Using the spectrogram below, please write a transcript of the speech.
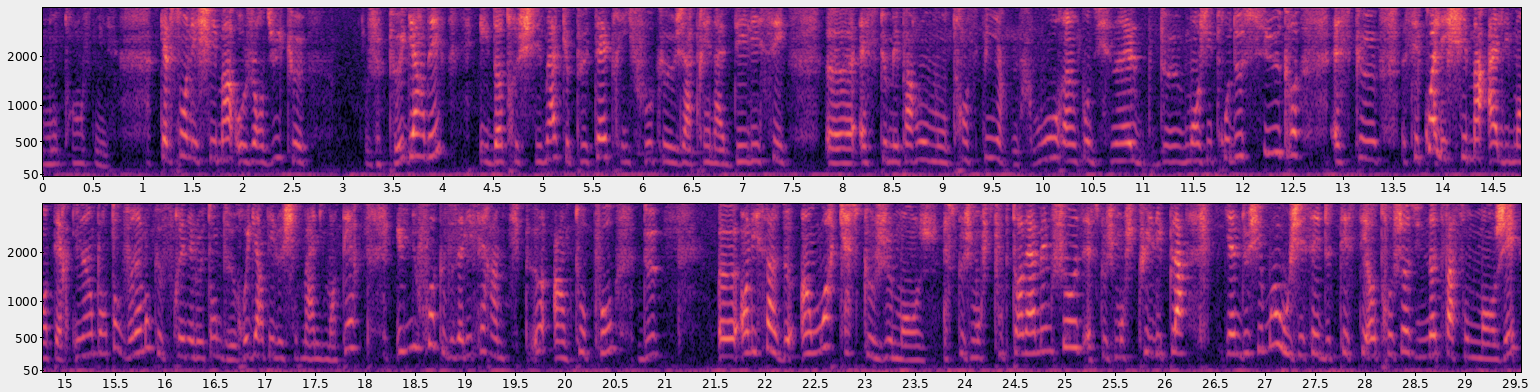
m'ont transmis. Quels sont les schémas aujourd'hui que je peux garder. Et d'autres schémas que peut-être il faut que j'apprenne à délaisser. Euh, est-ce que mes parents m'ont transmis un amour inconditionnel de manger trop de sucre? Est-ce que c'est quoi les schémas alimentaires? Il est important vraiment que vous preniez le temps de regarder le schéma alimentaire une fois que vous allez faire un petit peu un topo de euh, en l'espace de un mois, qu'est-ce que je mange? Est-ce que je mange tout le temps la même chose? Est-ce que je mange que les plats qui viennent de chez moi ou j'essaye de tester autre chose, une autre façon de manger?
